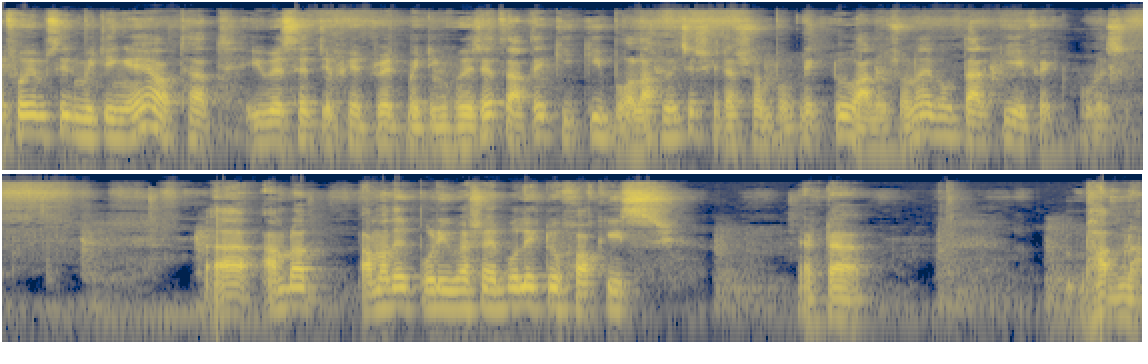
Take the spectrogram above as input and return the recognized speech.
এফওএমসির মিটিংয়ে অর্থাৎ ইউএসের যে ফেডারেট মিটিং হয়েছে, তাতে কি কি বলা হয়েছে সেটা সম্পর্কে একটু আলোচনা এবং তার কি এফেক্ট পড়েছে। আমরা আমাদের পরিভাষায় বলে একটু হকিস একটা ভাবনা,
